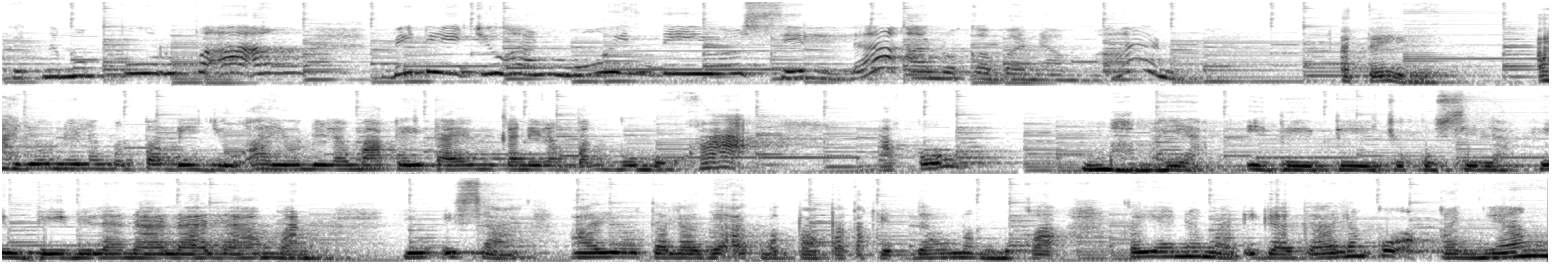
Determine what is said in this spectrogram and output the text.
Bakit naman puro pa ang binidyohan mo? Hindi yun sila. Ano ka ba naman? Ate, ayaw nilang magpa-video, ayaw nilang makita yung kanilang pagmumukha. Ako, mamaya ibibidyo ko sila, hindi nila nalalaman. Yung isa, ayaw talaga at magpapatakip daw ng mukha. Kaya naman, igagalang ko ang kanyang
